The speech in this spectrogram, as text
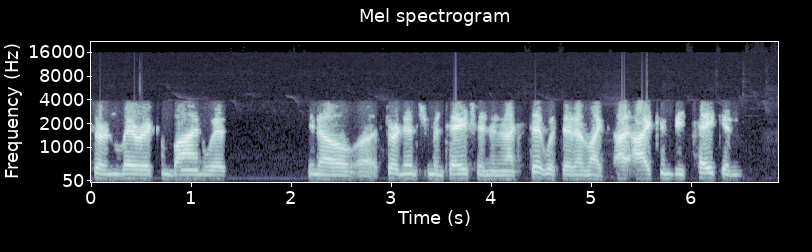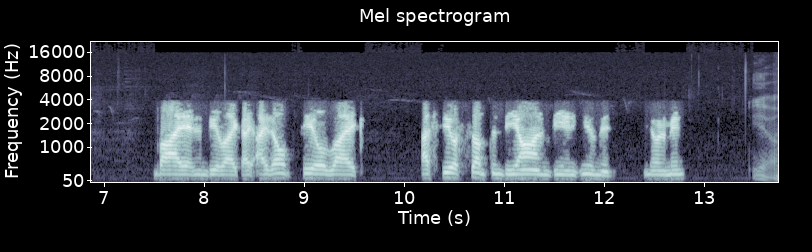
certain lyric combined with you know uh, certain instrumentation and I sit with it. I'm like I, I can be taken by it and be like I, I don't feel like I feel something beyond being human. You know what I mean? yeah.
